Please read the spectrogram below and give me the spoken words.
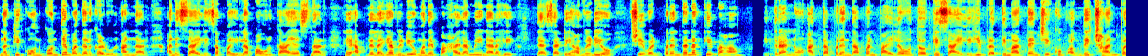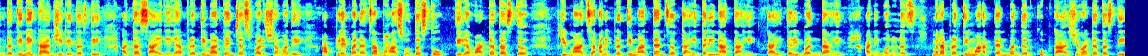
नक्की कोणकोणते बदल घडवून आणणार आणि सायलीचं पहिलं पाऊल काय असणार हे आपल्याला या व्हिडिओमध्ये पाहायला मिळणार आहे. त्यासाठी हा व्हिडिओ शेवटपर्यंत नक्की पहा. मित्रांनो आतापर्यंत आपण पाहिलं होतं की सायली ही प्रतिमात्यांची खूप अगदी छान पद्धतीने काळजी घेत असते. आता सायलीला प्रतिमात्यांच्या स्पर्शामध्ये आपलेपणाचा भास होत असतो. तिला वाटत असतं की माझं आणि प्रतिमात्यांचं काहीतरी नातं आहे काहीतरी बंद आहेत आणि म्हणूनच मला प्रतिमा आत्यांबद्दल खूप काळजी वाटत असते.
